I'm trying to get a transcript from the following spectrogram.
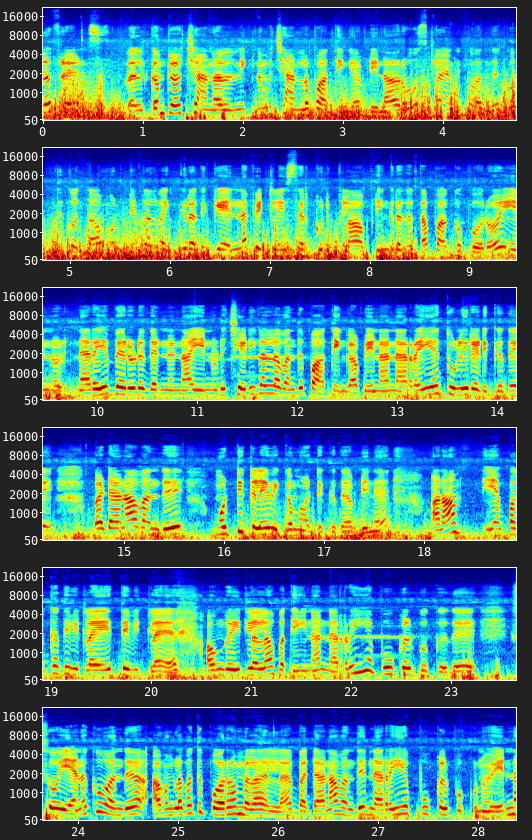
Hello friends welcome to our channel இன்றைக்கி நம்ம சேனலில் பார்த்தீங்க அப்படின்னா ரோஸ் பிளான்ட்டுக்கு வந்து கொத்து கொத்தாக மொட்டுக்கள் வைக்கிறதுக்கு என்ன ஃபெர்டிலைசர் கொடுக்கலாம் அப்படிங்கிறத தான் பார்க்க போகிறோம் என்னோட நிறைய பேரோடது என்னென்னா என்னோட செடிகளில் வந்து பார்த்தீங்க அப்படின்னா நிறைய துளிர் எடுக்குது. பட் ஆனால் வந்து மொட்டுக்களே வைக்க மாட்டேங்குது அப்படின்னு. ஆனால் என் பக்கத்து வீட்டில் ஏற்ற வீட்டில் அவங்க வீட்டிலலாம் பார்த்தீங்கன்னா நிறைய பூக்கள் பூக்குது. ஸோ எனக்கும் வந்து அவங்கள பார்த்து பொறாமலாம் இல்லை. பட் ஆனால் வந்து நிறைய பூக்கள் பூக்கணும். என்ன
